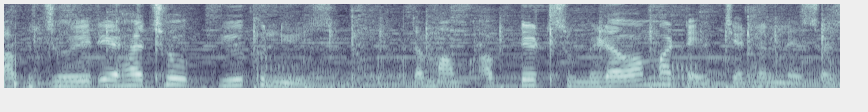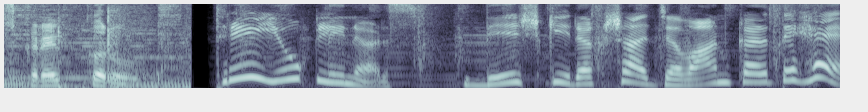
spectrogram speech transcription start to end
આપ જોઈ રહ્યા છો ક્વિક ન્યૂઝ. તમામ અપડેટ્સ મેળવવા માટે ચેનલને સબસ્ક્રાઇબ કરો. થ્રી યુ क्लीनर्स દેશ કી રક્ષા જવાન કરતે हैं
